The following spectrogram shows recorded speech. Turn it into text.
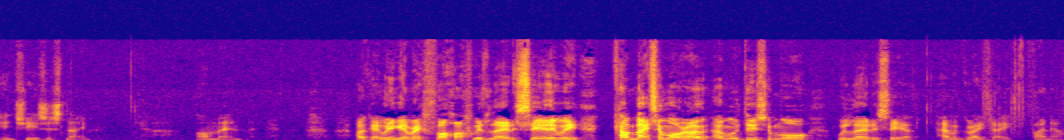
In Jesus' name. Amen. Okay, we didn't get very far with Laodicea, did we? Come back tomorrow and we'll do some more with Laodicea. Have a great day. Bye now.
